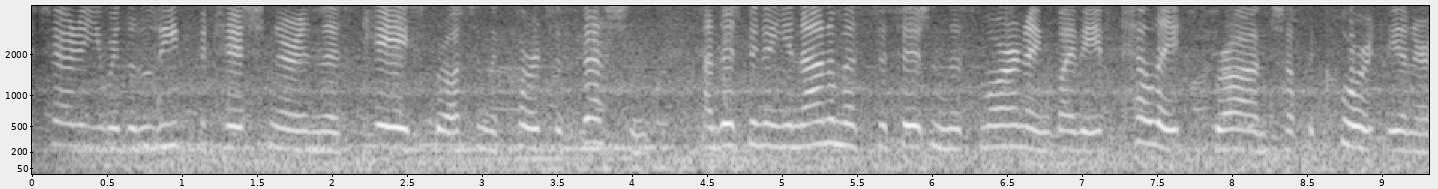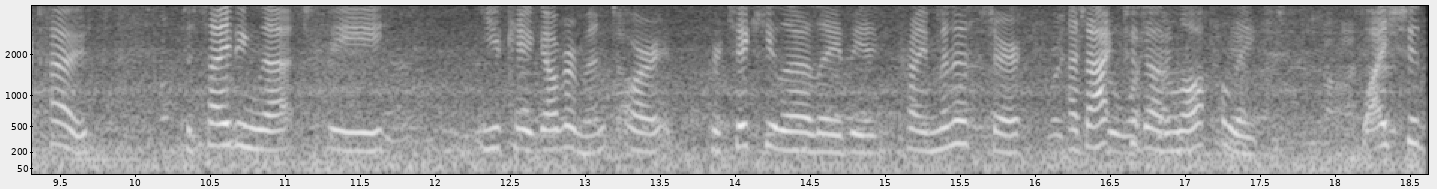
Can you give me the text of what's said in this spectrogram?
Secretary, you were the lead petitioner in this case brought in the Court of Session, and there's been a unanimous decision this morning by the appellate branch of the court, the Inner House, deciding that the UK government, or particularly the Prime Minister, has acted unlawfully. Why should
